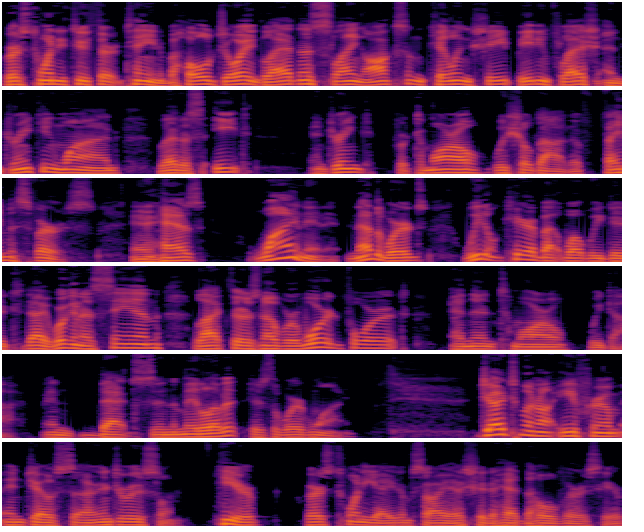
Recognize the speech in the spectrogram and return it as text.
Verse 22 13 Behold, joy and gladness, slaying oxen, killing sheep, eating flesh, and drinking wine. Let us eat and drink, for tomorrow we shall die. The famous verse. And it has wine in it. In other words, we don't care about what we do today. We're going to sin like there's no reward for it, and then tomorrow we die. And that's in the middle of it is the word wine. Judgment on Ephraim and Joseph in Jerusalem. Here, verse 28. I'm sorry, I should have had the whole verse here.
